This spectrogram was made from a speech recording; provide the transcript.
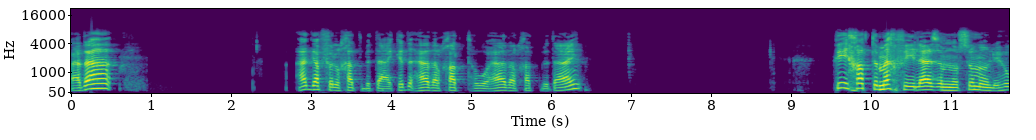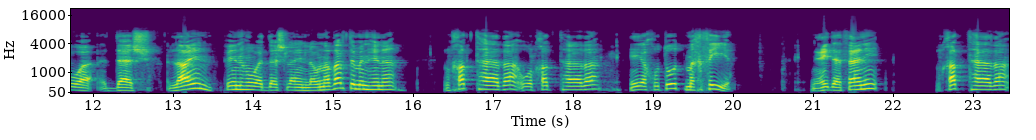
بعدها هقفل الخط بتاعي كده هذا الخط هو هذا الخط بتاعي. في خط مخفي لازم نرسمه اللي هو ال dash line. فين هو ال dash line؟ لو نظرت من هنا الخط هذا والخط هذا هي خطوط مخفية. نعيدها ثاني. الخط هذا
